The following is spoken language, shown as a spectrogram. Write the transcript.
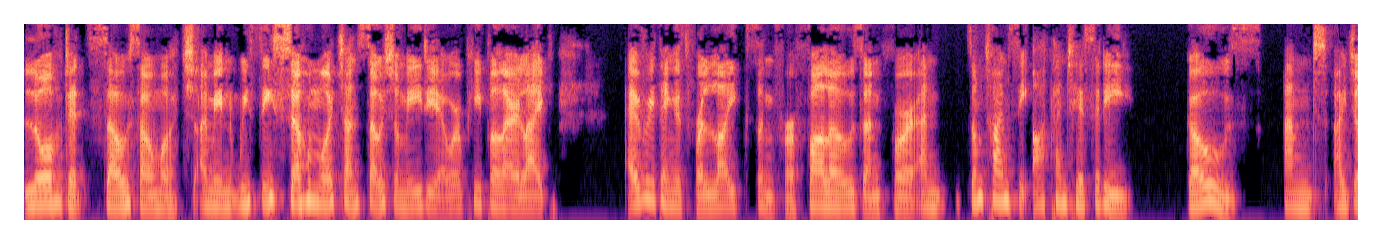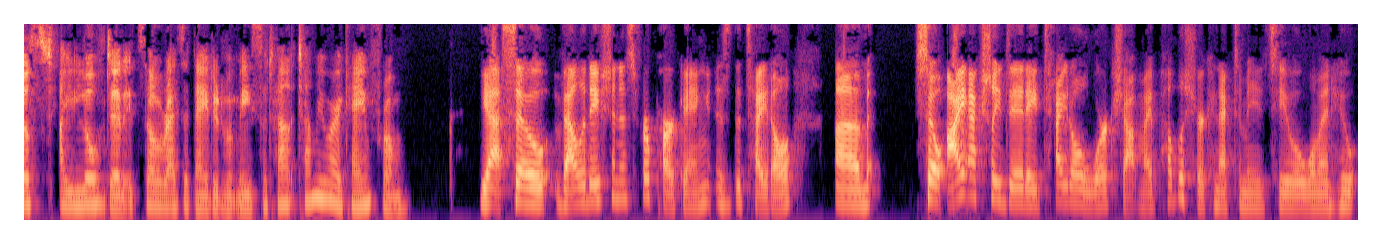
loved it so, so much. I mean, we see so much on social media where people are like, everything is for likes and for follows and for, and sometimes the authenticity goes. And I just, I loved it. It so resonated with me. So tell, tell me where it came from. Yeah. So validation is for parking is the title. Um, so I actually did a title workshop. My publisher connected me to a woman who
